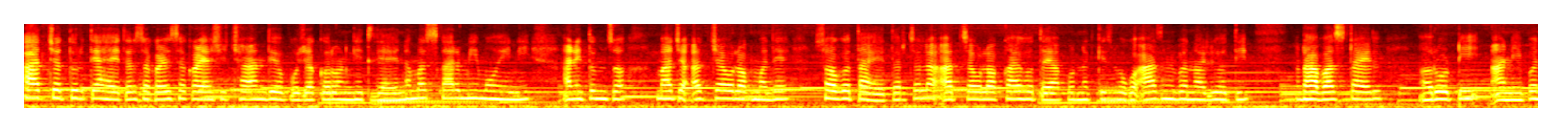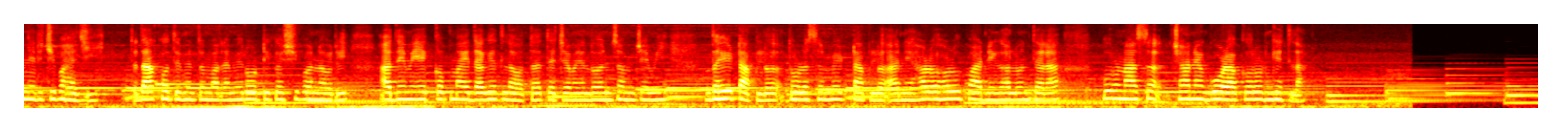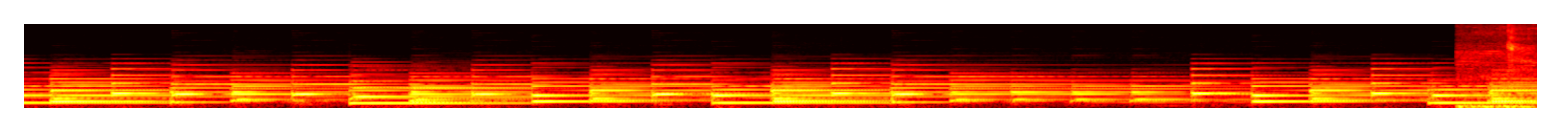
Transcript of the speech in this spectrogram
आज चतुर्थी आहे तर सकाळी सकाळी अशी छान देवपूजा करून घेतली आहे. नमस्कार मी मोहिनी आणि तुमचं माझ्या आजच्या व्लॉगमध्ये स्वागत आहे. तर चला आजचा व्लॉग काय होतं आहे आपण नक्कीच बघू. आज मी बनवली होती ढाबा स्टाईल रोटी आणि पनीरची भाजी. तर दाखवते मी तुम्हाला मी रोटी कशी बनवली. आधी मी एक कप मैदा घेतला होता त्याच्यामध्ये दोन चमचे मी दही टाकलं थोडंसं मीठ टाकलं आणि हळूहळू पाणी घालून त्याला पूर्ण असं छान गोळा करून घेतला.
